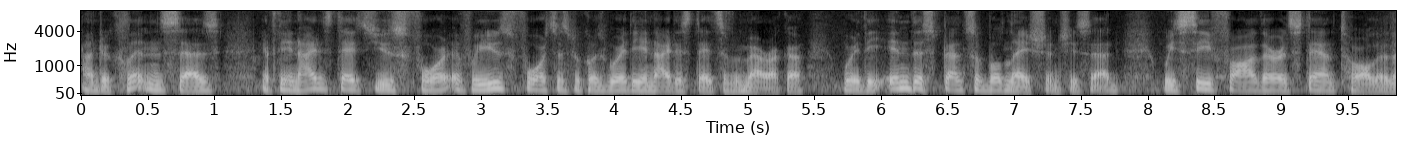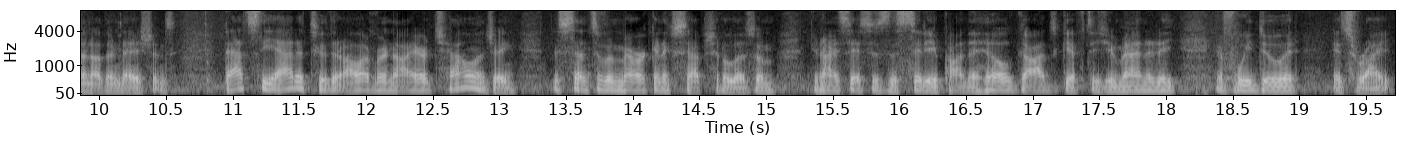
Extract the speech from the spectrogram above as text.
under Clinton says if the United States use force, if we use force, it's because we're the United States of America. We're the indispensable nation, she said. We see farther and stand taller than other nations. That's the attitude that Oliver and I are challenging, the sense of American exceptionalism. The United States is the city upon the hill, God's gift to humanity. If we do it, it's right.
